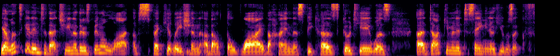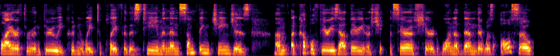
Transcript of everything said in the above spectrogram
Yeah, let's get into that, Shayna. There's been a lot of speculation about the why behind this because Gauthier was uh, documented to saying, you know, he was a flyer through and through. He couldn't wait to play for this team. And then something changes. Um, a couple theories out there, you know, Sara shared one of them. There was also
